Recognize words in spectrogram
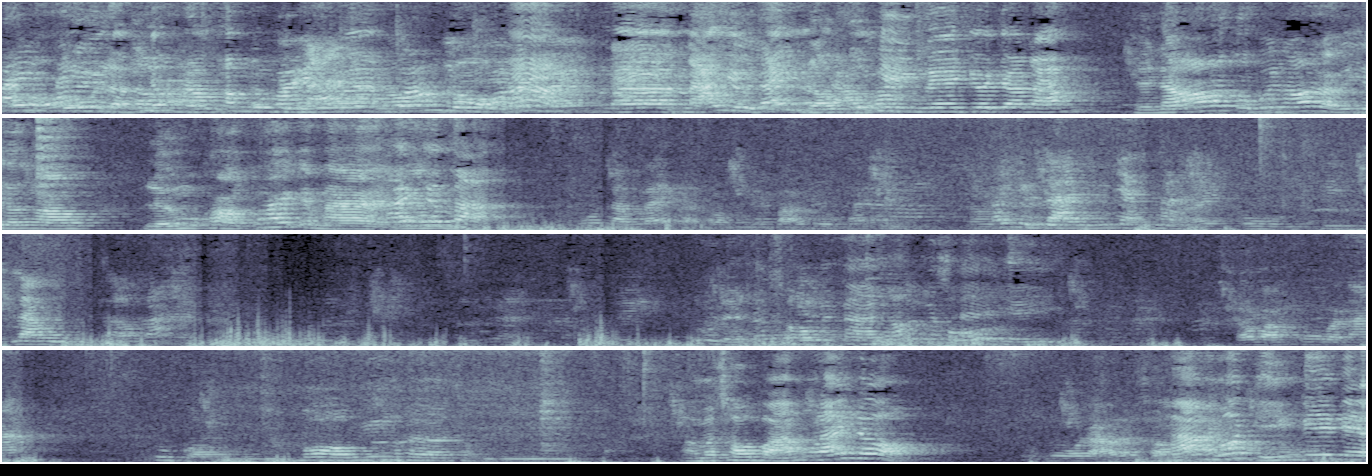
thấy tôi là nhất là không mua Mày nước á. quán vô À, à, nãy giờ thấy độ của gì về chưa cho đắm thì đó tôi mới nói là bây giờ ngồi lượm một hồi cũng thấy cái mà. Thấy chứ mà. Mua tầm lấy rồi lại những danh mà. Lâu lâu lắm. Tôi để nó so với ta nó cái xe gì? Sao bạn cô bà na tôi còn bo với hơi thằng mà mà so bạn lấy sao? À, nói chuyện kia kìa.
